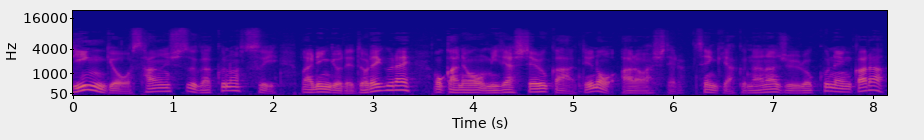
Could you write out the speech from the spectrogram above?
林業産出額の推移、まあ、林業でどれぐらいお金を生み出しているかっていうのを表している。1976年から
